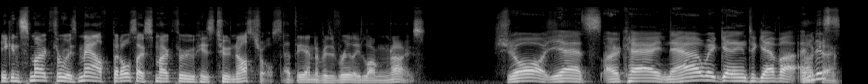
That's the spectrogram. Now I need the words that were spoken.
He can smoke through his mouth, but also smoke through his two nostrils at the end of his really long nose. Sure, yes. Okay, now we're getting together. And Okay. this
